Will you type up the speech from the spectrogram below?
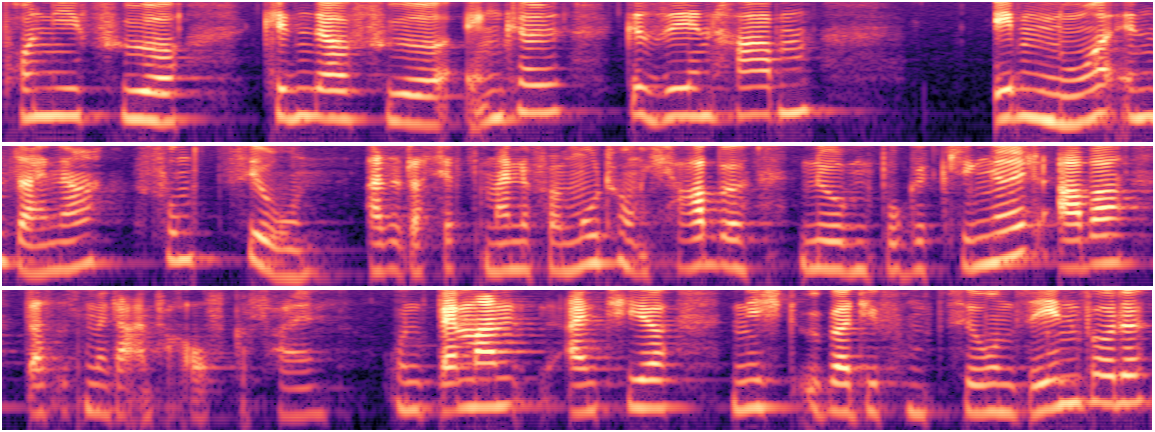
Pony für Kinder, für Enkel gesehen haben, eben nur in seiner Funktion. Also das ist jetzt meine Vermutung. Ich habe nirgendwo geklingelt, aber das ist mir da einfach aufgefallen. Und wenn man ein Tier nicht über die Funktion sehen würde,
